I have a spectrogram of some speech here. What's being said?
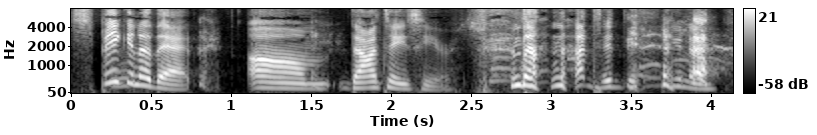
Speaking of that, um, Dante's here. not, not to, you know.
